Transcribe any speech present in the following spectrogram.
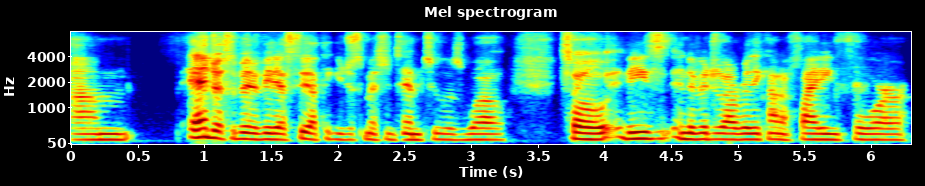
Um, and Joseph Benavidez too. I think you just mentioned him too as well. So these individuals are really kind of fighting for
